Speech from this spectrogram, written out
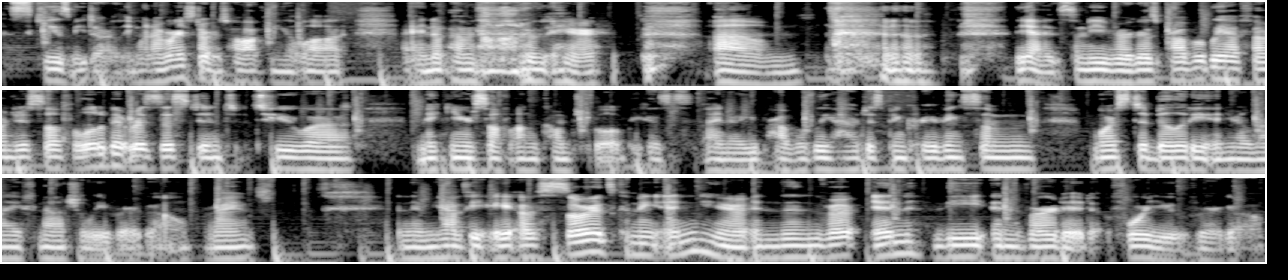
Excuse me, darling. Whenever I start talking a lot, I end up having a lot of air. Um, yeah, some of you Virgos probably have found yourself a little bit resistant to uh, making yourself uncomfortable because I know you probably have just been craving some more stability in your life naturally, Virgo, right? And then we have the Eight of Swords coming in here and then in the inverted for you, Virgo.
